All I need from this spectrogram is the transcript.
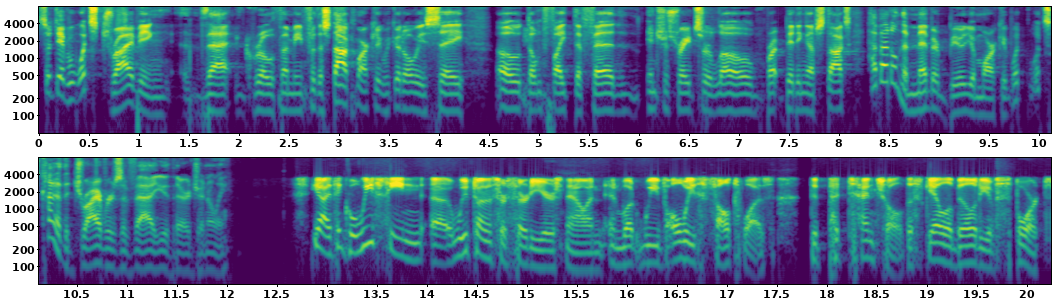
So, David, what's driving that growth? I mean, for the stock market, we could always say, oh, don't fight the Fed, interest rates are low, bidding up stocks. How about on the memorabilia market? What, what's kind of the drivers of value there generally? Yeah, I think what we've seen, uh, we've done this for 30 years now, and, and what we've always felt was the potential, the scalability of sports.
